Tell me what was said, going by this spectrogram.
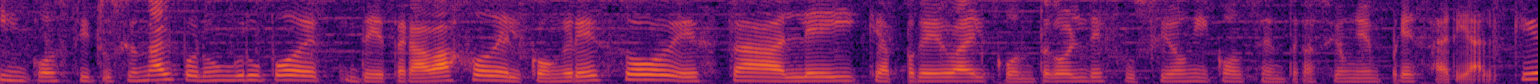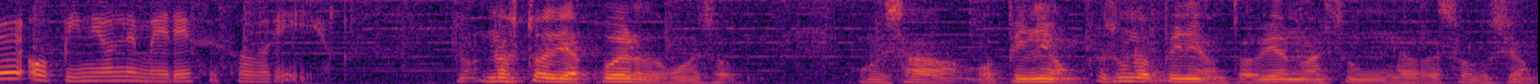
inconstitucional por un grupo de, de, trabajo del Congreso esta ley que aprueba el control de fusión y concentración empresarial. ¿Qué opinión le merece sobre ello? No, estoy de acuerdo con, eso, con esa opinión. Es una opinión, todavía no es una resolución.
